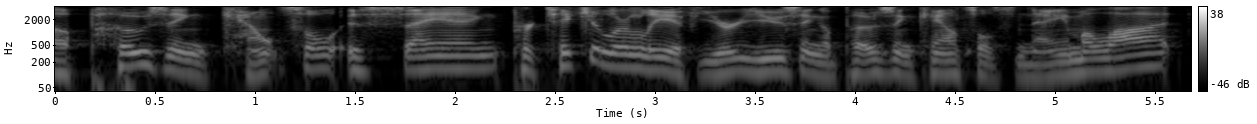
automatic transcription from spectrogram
opposing counsel is saying, particularly if you're using opposing counsel's name a lot,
